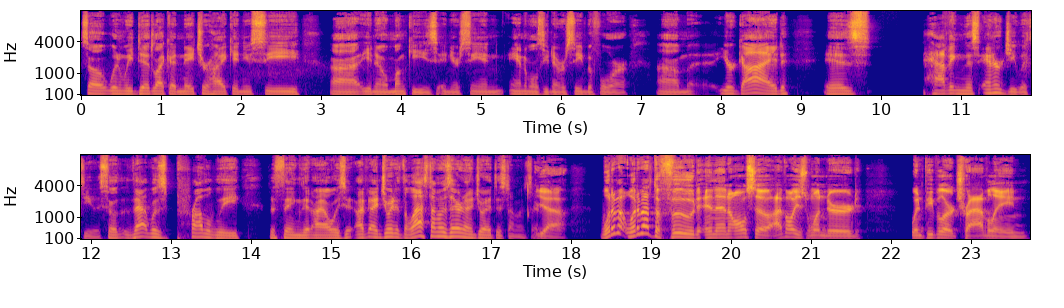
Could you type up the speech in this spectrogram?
So when we did like a nature hike, and you see, uh, you know, monkeys, and you're seeing animals you've never seen before, um, your guide is having this energy with you. So that was probably the thing that I always I've I enjoyed it the last time I was there and I enjoyed it this time I was there. Yeah. What about what about the food? And then also, I've always wondered when people are traveling.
